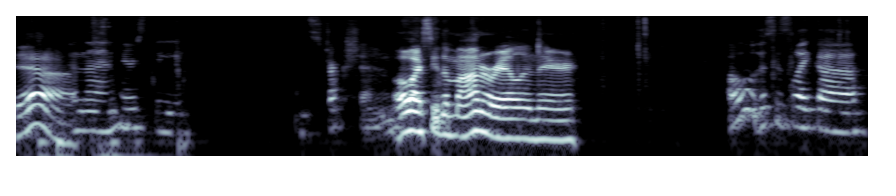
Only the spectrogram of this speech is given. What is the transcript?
yeah And then here's the instructions. oh i see the monorail in there Oh, this is like a,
